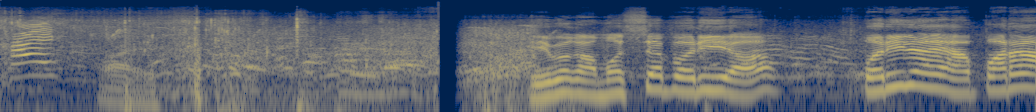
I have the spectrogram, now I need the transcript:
हा आहे. हे. बघा मत्स्य परी हा. परी नाही हा परा.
